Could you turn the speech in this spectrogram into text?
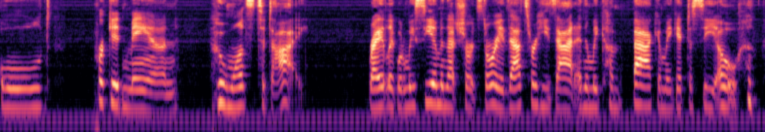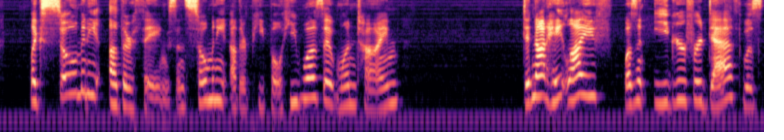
old, crooked man who wants to die right? Like when we see him in that short story, that's where he's at. And then we come back and we get to see, oh, like so many other things and so many other people. He was at one time, did not hate life, wasn't eager for death, was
